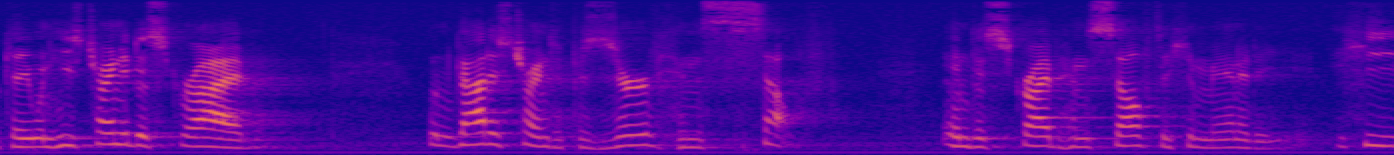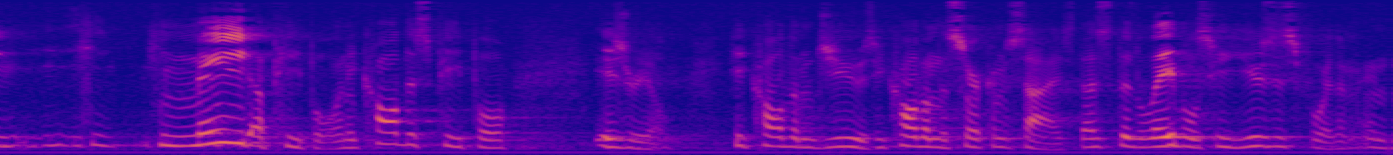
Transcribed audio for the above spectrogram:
okay, when he's trying to describe, when God is trying to preserve himself, and describe himself to humanity. He, he, he made a people, and he called this people Israel. He called them Jews. He called them the circumcised. That's the labels he uses for them. And,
